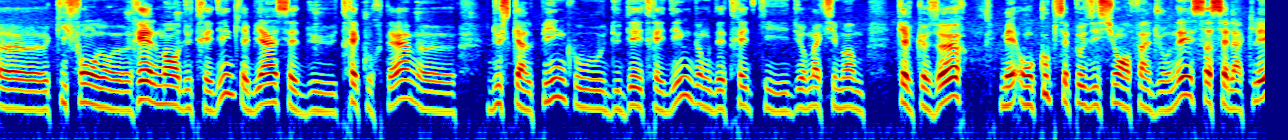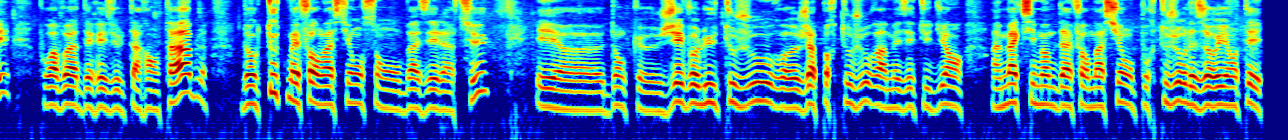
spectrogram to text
euh, qui font euh, réellement du trading, eh bien c'est du très court terme, euh, du scalping ou du day trading, donc des trades qui durent maximum quelques heures, mais on coupe ses positions en fin de journée, ça c'est la clé pour avoir des résultats rentables. Donc toutes mes formations sont basées là-dessus et euh, donc euh, j'évolue toujours, euh, j'apporte toujours à mes étudiants un maximum d'informations pour toujours les orienter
